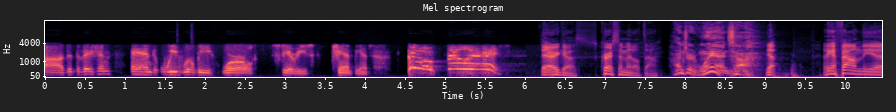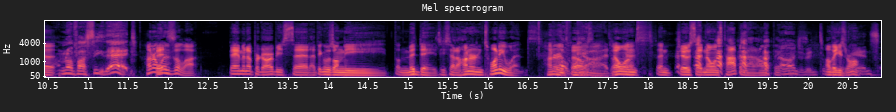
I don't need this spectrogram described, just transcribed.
uh, the division, and we will be World Series champions. Go Phillies! There he goes, Chris in Middletown. Hundred wins, huh? Yep. I think I found the uh, I don't know if I see that. 100 wins is a lot. Bam and Upper Darby said, I think it was on the on the middays. He said 120 wins. 112 Phils. wins, No okay. one's and Joe said no one's topping that. I don't think. I don't think he's wrong. wins.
